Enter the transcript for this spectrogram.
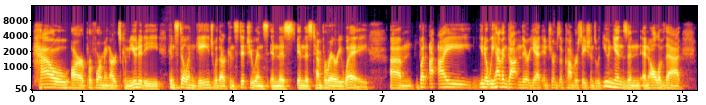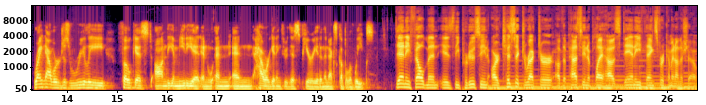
how our performing arts community can still engage with our constituents in this in this temporary way. Um, but I, I, you know, we haven't gotten there yet in terms of conversations with unions and and all of that. Right now, we're just really focused on the immediate and and and how we're getting through this period in the next couple of weeks. Danny Feldman is the producing artistic director of the Pasadena Playhouse. Danny, thanks for coming on the show.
